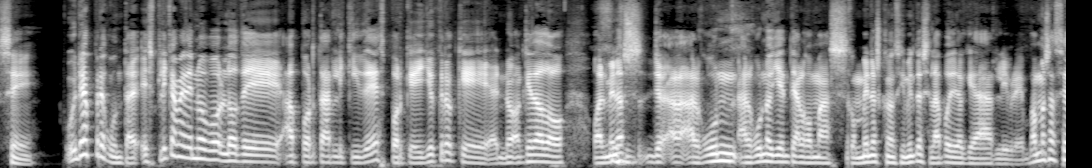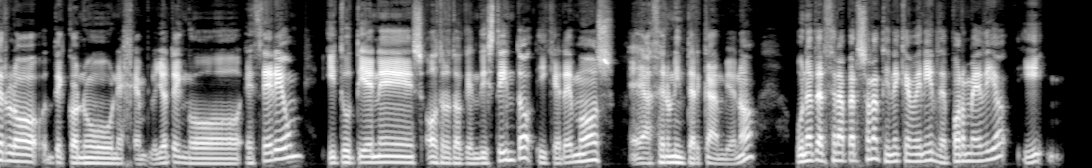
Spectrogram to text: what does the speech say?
Sí. Una pregunta, explícame de nuevo lo de aportar liquidez, porque yo creo que no ha quedado, o al menos algún, algún oyente algo más con menos conocimiento se le ha podido quedar libre. Vamos a hacerlo de, con un ejemplo. Yo tengo Ethereum y tú tienes otro token distinto y queremos eh, hacer un intercambio, ¿no? Una tercera persona tiene que venir de por medio y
